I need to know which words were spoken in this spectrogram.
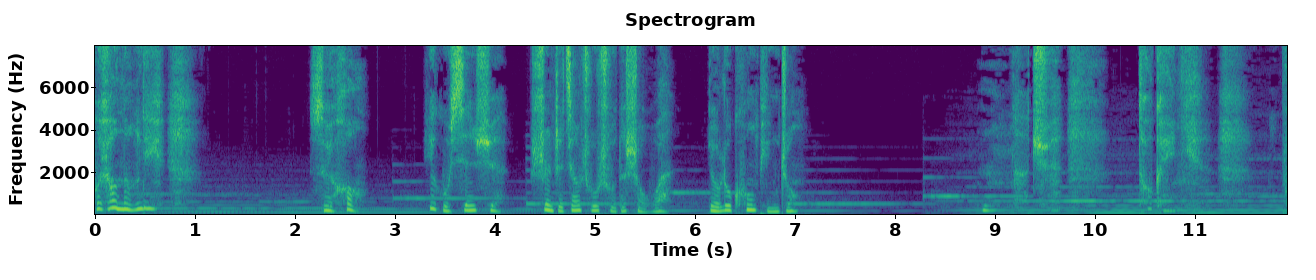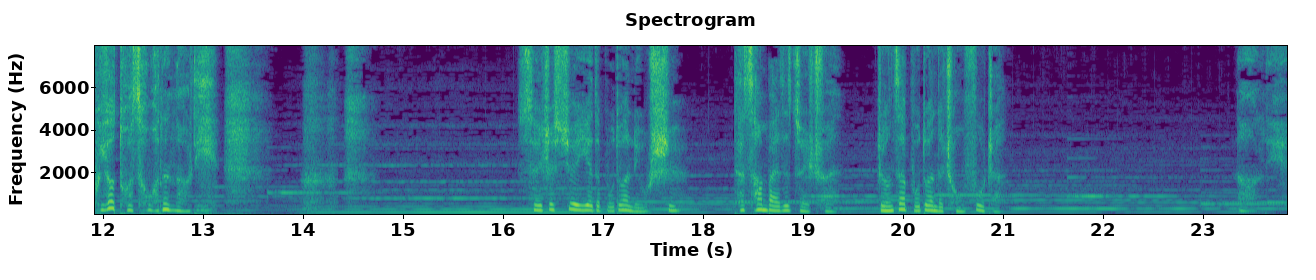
我要能力。”随后，一股鲜血顺着江楚楚的手腕流入空瓶中。拿去，都给你。不要夺走我的能力！随着血液的不断流失，他苍白的嘴唇仍在不断的重复着：“能力，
